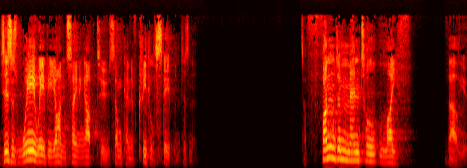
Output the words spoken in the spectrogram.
This is way, way beyond signing up to some kind of creedal statement, isn't it? It's a fundamental life value.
